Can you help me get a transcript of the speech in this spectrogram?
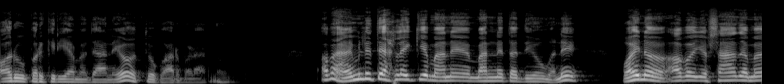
अरू प्रक्रियामा जाने हो त्यो घर बढार्नु अब हामीले त्यसलाई के माने मान्यता दियौँ भने होइन अब यो साँझमा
